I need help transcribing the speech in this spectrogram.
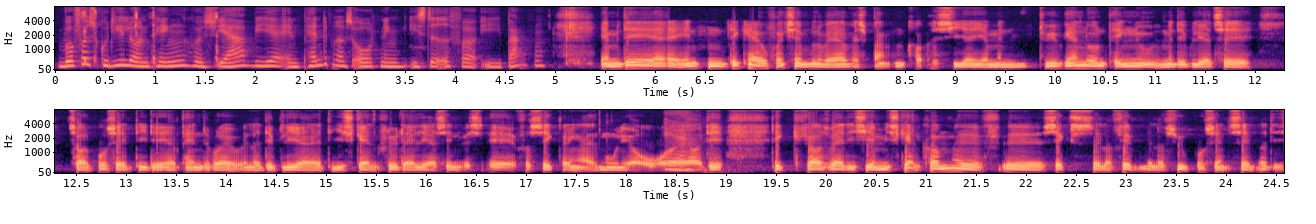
Hvorfor skulle de låne penge hos jer via en pantebrevsordning i stedet for i banken? Jamen det er enten, det kan jo for eksempel være, hvis banken siger, jamen vi vil gerne låne pengene ud, men det bliver til 12 procent i det her pantebrev, eller det bliver, at I skal flytte alle jeres øh, forsikringer og alt muligt over. Ja. Og det, det kan også være, at de siger, at I skal komme øh, 6 eller 5 eller 7 procent selv, og det,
